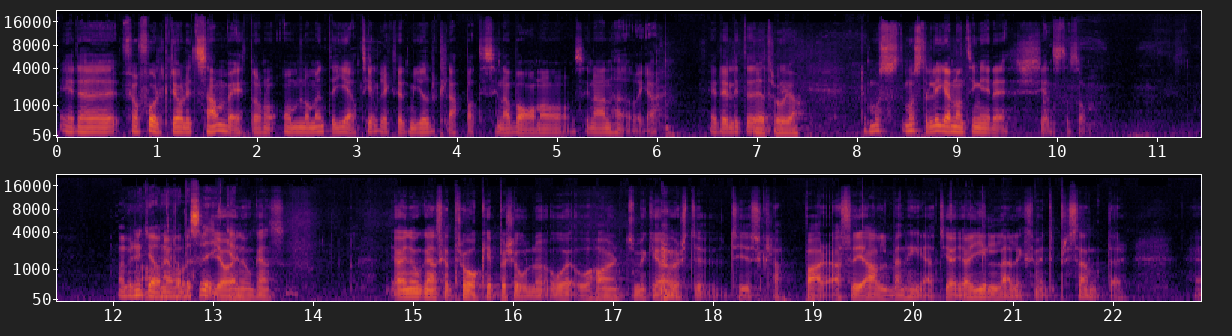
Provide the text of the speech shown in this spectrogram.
är det, får folk dåligt samvete om, om de inte ger tillräckligt med julklappar till sina barn och sina anhöriga? Är det lite, Det tror jag. det måste, måste ligga någonting i det, känns det som. Man vill inte Ja, göra jag någon det. Jag är besviken. nog ganska, jag är nog ganska tråkig person och, och har inte så mycket övers till, till just klappar. Alltså i allmänhet. Jag, jag gillar liksom inte presenter. Eh,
